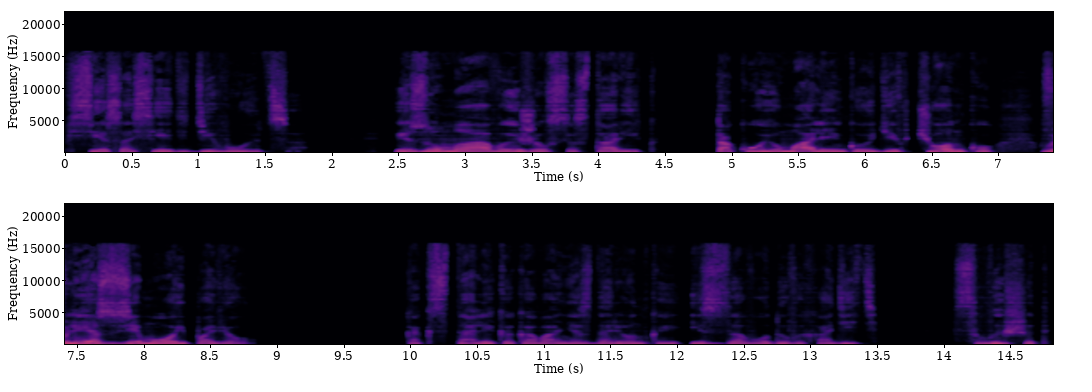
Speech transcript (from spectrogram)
Все соседи дивуются. Из ума выжился старик. Такую маленькую девчонку в лес зимой повел. Как стали какования с Даренкой из завода выходить, слышат,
